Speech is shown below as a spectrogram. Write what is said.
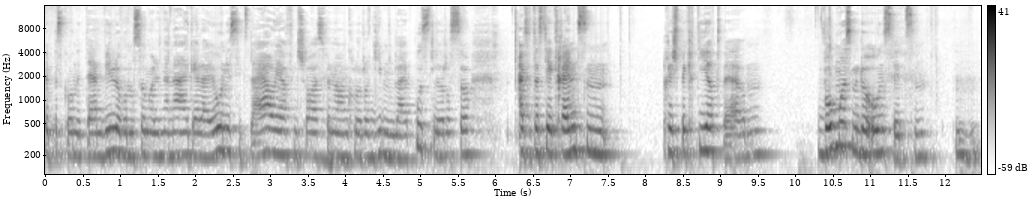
etwas gar nicht lernen will. Oder man sagt mal, nein, nein, gell, sitze da auch auf den Chance für einen Onkel oder gib ihm ein Puzzle oder so. Also, dass die Grenzen respektiert werden. Wo muss man da ansetzen? Mhm.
